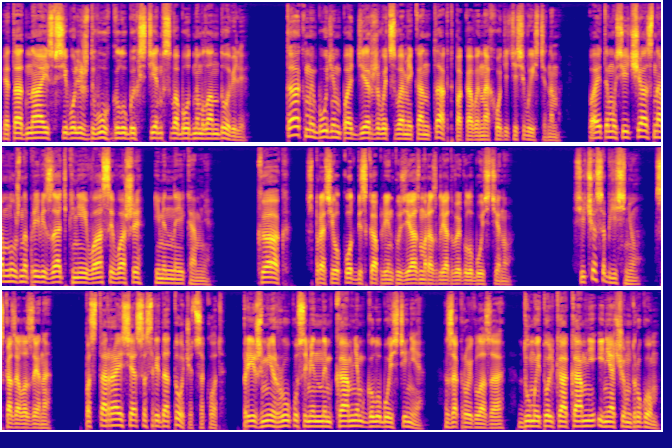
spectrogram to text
Это одна из всего лишь двух голубых стен в свободном Ландовеле, так мы будем поддерживать с вами контакт, пока вы находитесь в истинном. Поэтому сейчас нам нужно привязать к ней вас и ваши именные камни». «Как?» — спросил кот без капли энтузиазма, разглядывая голубую стену. «Сейчас объясню», — сказала Зена. «Постарайся сосредоточиться, кот. Прижми руку с именным камнем к голубой стене. Закрой глаза. Думай только о камне и ни о чем другом.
